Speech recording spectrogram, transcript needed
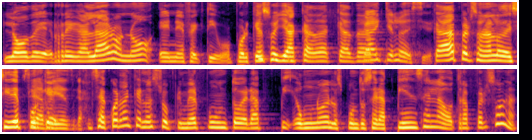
lo de regalar o no en efectivo, porque eso ya cada, cada, Cada quien lo decide. cada persona lo decide Se porque arriesga. se acuerdan que nuestro primer punto era uno de los puntos era piensa en la otra persona.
